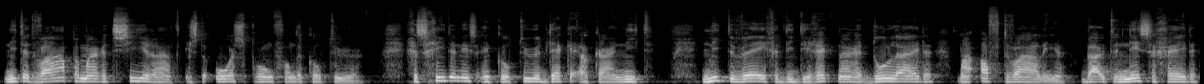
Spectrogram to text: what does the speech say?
Niet het wapen, maar het sieraad is de oorsprong van de cultuur. Geschiedenis en cultuur dekken elkaar niet. Niet de wegen die direct naar het doel leiden, maar afdwalingen, buitennissigheden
